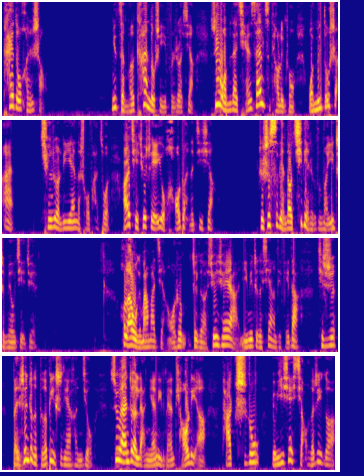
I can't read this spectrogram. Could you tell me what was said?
苔都很少。你怎么看都是一副热象，所以我们在前三次调理中，我们都是按。清热利咽的手法做，而且确实也有好转的迹象，只是四点到七点这个症状一直没有解决。后来我给妈妈讲，我说这个轩轩呀，因为这个腺样体肥大，其实本身这个得病时间很久，虽然这两年里边的调理啊，他始终有一些小的这个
